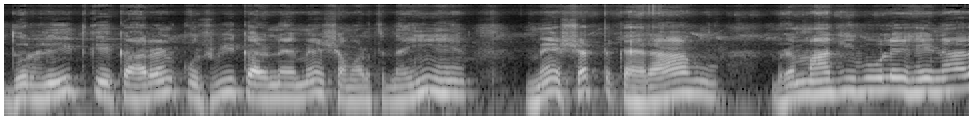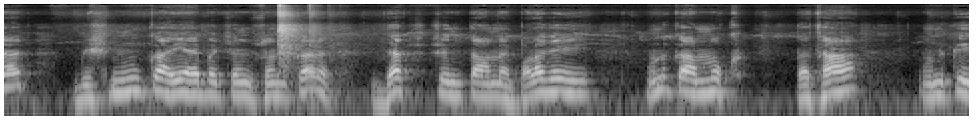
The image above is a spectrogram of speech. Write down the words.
दुर्नीत के कारण कुछ भी करने में समर्थ नहीं हैं। मैं सत्य कह रहा हूँ। ब्रह्मा जी बोले, हे नारद, विष्णु का यह वचन सुनकर दक्ष चिंता में पड़ गए। उनका मुख तथा उनके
